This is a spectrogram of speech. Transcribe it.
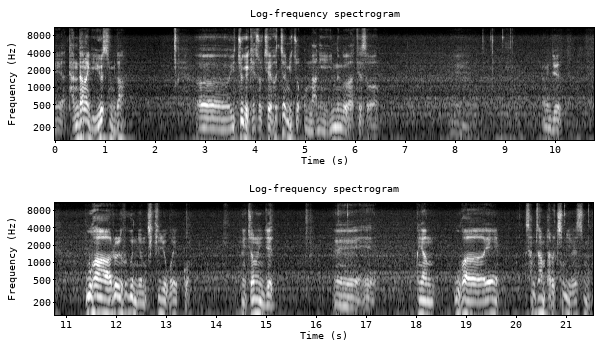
예, 단단하게 이겼습니다. 어, 이쪽에 계속 제 허점이 조금 많이 있는 것 같아서 예. 이제 우하를 흙은 좀 지키려고 했고 예, 저는 이제 예, 그냥 우하에 삼삼 바로 침입했습니다.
